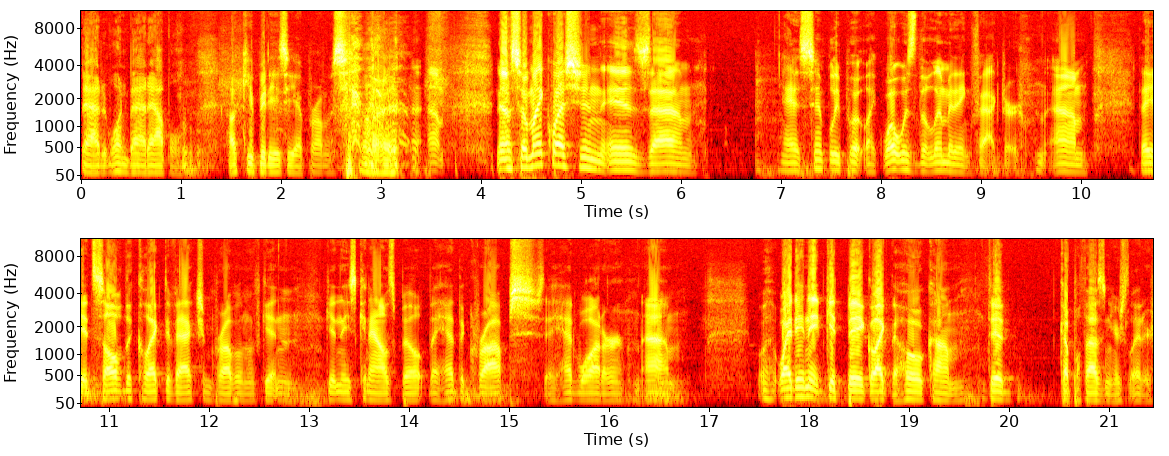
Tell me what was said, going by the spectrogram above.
bad, one bad apple. I'll keep it easy, I promise. All right. um, now, so my question is, is simply put, like, what was the limiting factor? Um, they had solved the collective action problem of getting getting these canals built. They had the crops, they had water. Um, why didn't it get big like the Hohokam did a couple thousand years later?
